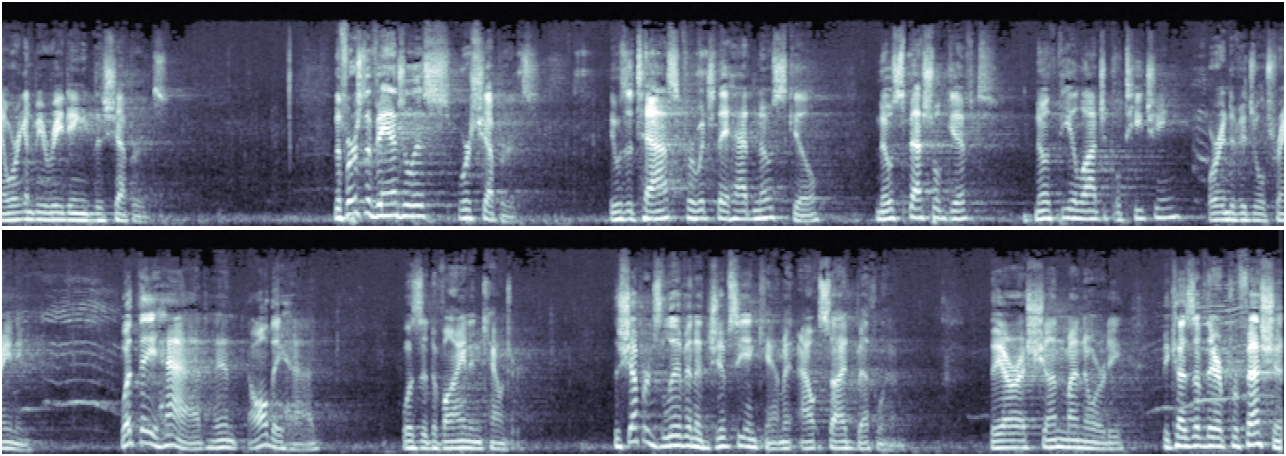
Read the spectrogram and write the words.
And we're going to be reading The Shepherds. The first evangelists were shepherds. It was a task for which they had no skill, no special gift, no theological teaching, or individual training. What they had, and all they had, was a divine encounter. The shepherds live in a gypsy encampment outside Bethlehem. They are a shunned minority. Because of their profession,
